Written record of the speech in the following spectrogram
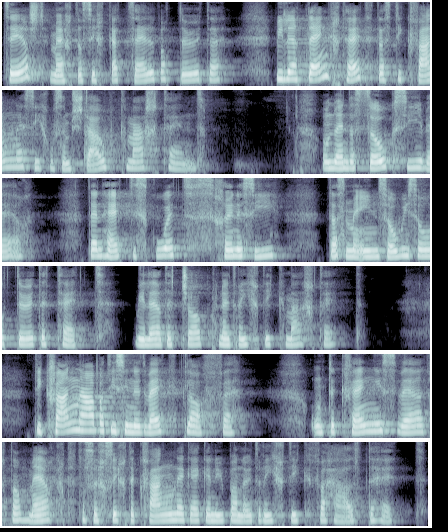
Zuerst möchte er sich gerade selber töten, weil er denkt hat, dass die Gefangenen sich aus dem Staub gemacht haben. Und wenn das so gewesen wäre, dann hätte es gut können sein, dass man ihn sowieso getötet hätte weil er den Job nicht richtig gemacht hat. Die Gefangenen aber, die sind nicht weggelaufen. Und der Gefängniswärter merkt, dass er sich den Gefangenen gegenüber nicht richtig verhalten hat.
